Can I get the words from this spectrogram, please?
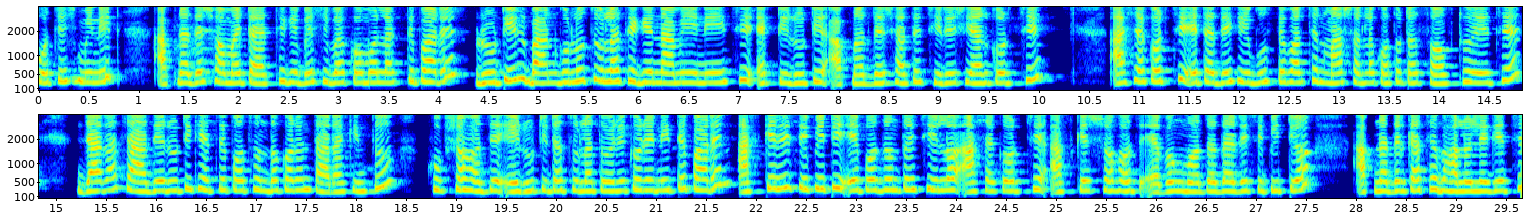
পঁচিশ মিনিট। আপনাদের সময়টা এর থেকে বেশি বা কমও লাগতে পারে। রুটির বানগুলো চুলা থেকে নামিয়ে নিয়েছি। একটি রুটি আপনাদের সাথে ছিঁড়ে শেয়ার করছি। আশা করছি এটা দেখে বুঝতে পারছেন মার্শাল্লাহ কতটা সফট হয়েছে। যারা চা দিয়ে রুটি খেতে পছন্দ করেন তারা কিন্তু খুব সহজে এই রুটিটা চুলা তৈরি করে নিতে পারেন। আজকের রেসিপিটি এ পর্যন্তই ছিল। আশা করছি আজকের সহজ এবং মজাদার রেসিপিটিও আপনাদের কাছে ভালো লেগেছে।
